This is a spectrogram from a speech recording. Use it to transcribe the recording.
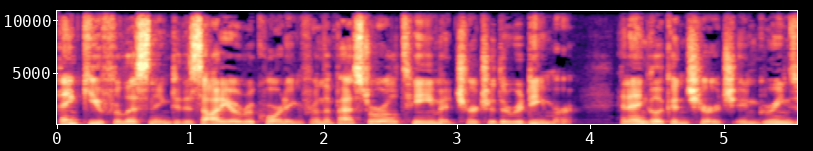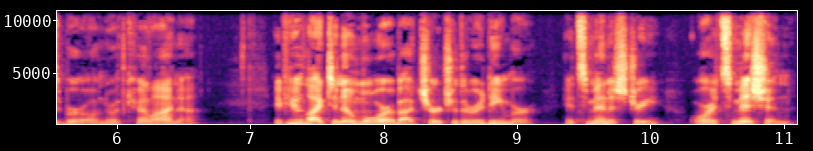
Thank you for listening to this audio recording from the pastoral team at Church of the Redeemer, an Anglican church in Greensboro, North Carolina. If you'd like to know more about Church of the Redeemer, its ministry, or its mission,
